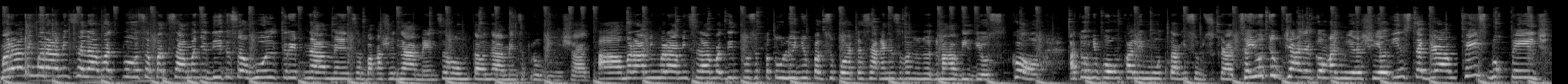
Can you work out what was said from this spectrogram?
Maraming maraming salamat po sa pagsama nyo dito sa whole trip namin, sa bakasyon namin, sa hometown namin, sa probinsya. Ah, maraming maraming salamat din po sa patuloy nyong pagsuporta sa akin sa panunod ng mga videos ko. At huwag nyo po akong kalimutang i-subscribe sa YouTube channel kong Almira Shield, Instagram, Facebook page,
